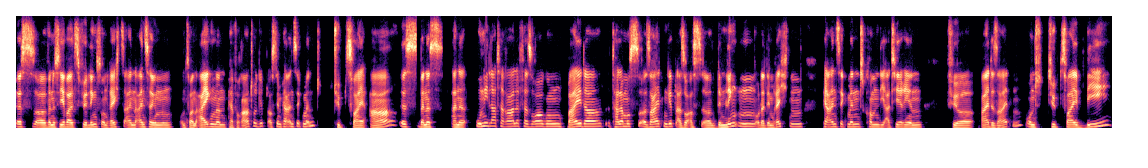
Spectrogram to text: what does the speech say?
ist, äh, wenn es jeweils für links und rechts einen einzelnen, und zwar einen eigenen Perforator gibt aus dem P1-Segment. Typ 2a ist, wenn es eine unilaterale Versorgung beider Thalamusseiten gibt, also aus äh, dem linken oder dem rechten P1-Segment kommen die Arterien für beide Seiten. Und Typ 2b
